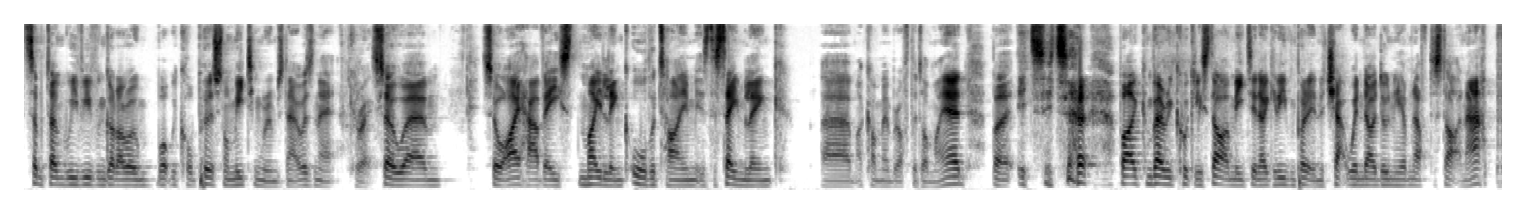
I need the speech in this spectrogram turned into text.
sometimes we've even got our own what we call personal meeting rooms now isn't it Correct. so um so I have a my link all the time is the same link um, I can't remember off the top of my head, but it's it's. Uh, but I can very quickly start a meeting. I can even put it in the chat window. I don't even have to start an app.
